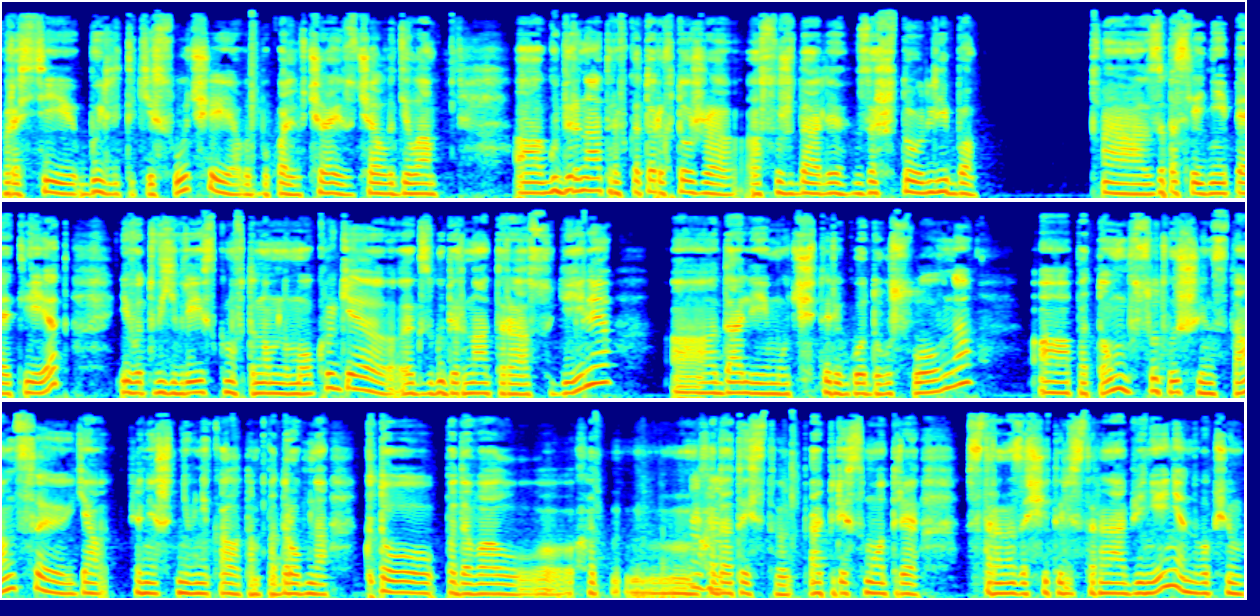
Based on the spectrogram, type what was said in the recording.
в России были такие случаи. Я вот буквально вчера изучала дела э, губернаторов, которых тоже осуждали за что-либо за последние пять лет. И вот в еврейском автономном округе экс-губернатора осудили, а, дали ему 4 года условно, а потом в суд высшей инстанции, я, конечно, не вникала там подробно, кто подавал э, ходатайство о пересмотре сторона защиты или сторона обвинения, но, в общем,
